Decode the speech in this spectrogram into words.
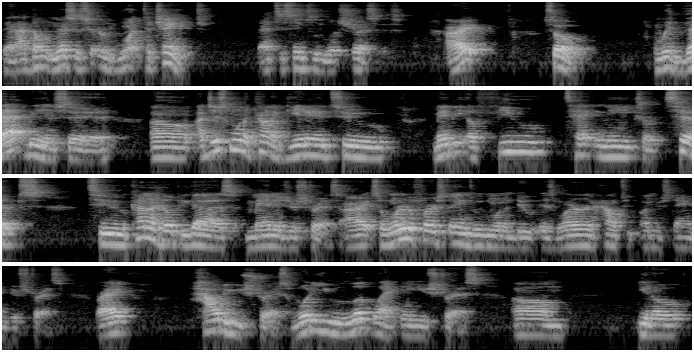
that I don't necessarily want to change. That's essentially what stress is. All right. So, with that being said, um, I just want to kind of get into maybe a few techniques or tips to kind of help you guys manage your stress. All right. So, one of the first things we want to do is learn how to understand your stress, right? How do you stress? What do you look like when you stress? Um, you know,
